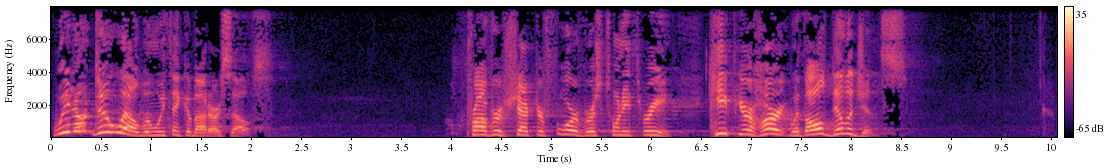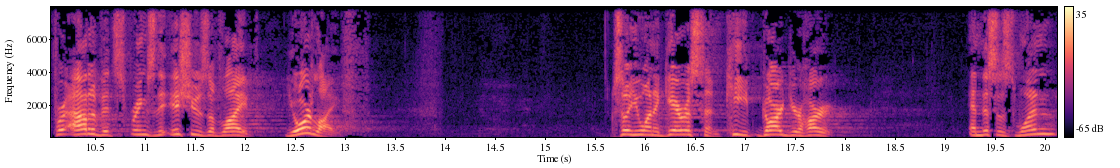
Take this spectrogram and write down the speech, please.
We don't do well when we think about ourselves. Proverbs chapter 4, verse 23 Keep your heart with all diligence, for out of it springs the issues of life, your life. So you want to garrison, keep, guard your heart. And this is one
